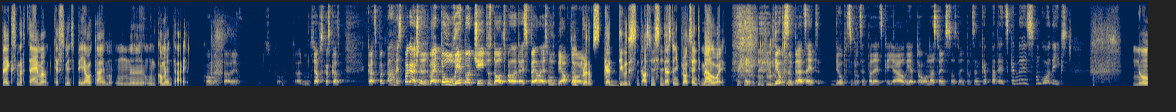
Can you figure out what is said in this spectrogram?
Beigsim. Ar tēmām, ķersimies pie jautājuma un, eh, un komentāriem. komentāriem. Mums ir komentāri. Mums jāpaskatās, kāds, kāds pag... ah, mēs pagājušajā nedēļā, vai tu lieto čītus daudz spēlētāju spēlēs? Mums bija Un, aptauja. protams, ka 20, 88% meloja. 12%, 12 pateica, ka jā, lieto, un 88% ka pateica, ka neesmu godīgs. Nu,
